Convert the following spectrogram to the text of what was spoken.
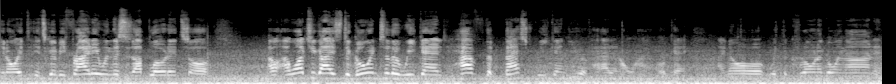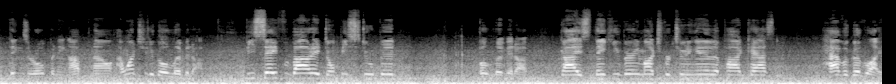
you know, it, it's going to be Friday when this is uploaded, so I, I want you guys to go into the weekend, have the best weekend you have had in a while, okay? I know with the corona going on and things are opening up now, I want you to go live it up. Be safe about it, don't be stupid, but live it up. Guys, thank you very much for tuning into the podcast. Have a good life.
